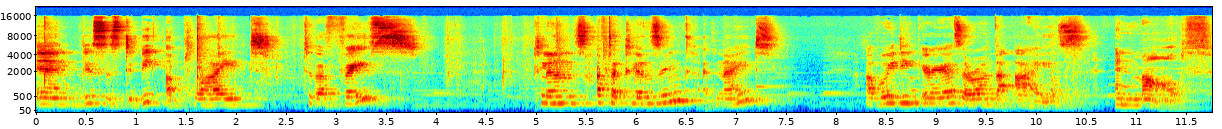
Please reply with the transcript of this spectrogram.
And this is to be applied to the face. Cleanse after cleansing at night avoiding areas around the eyes and mouth.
